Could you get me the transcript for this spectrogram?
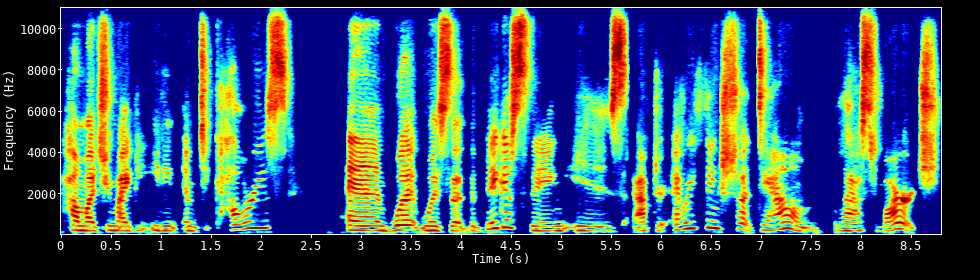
how much you might be eating empty calories. And what was the, the biggest thing is after everything shut down last March,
